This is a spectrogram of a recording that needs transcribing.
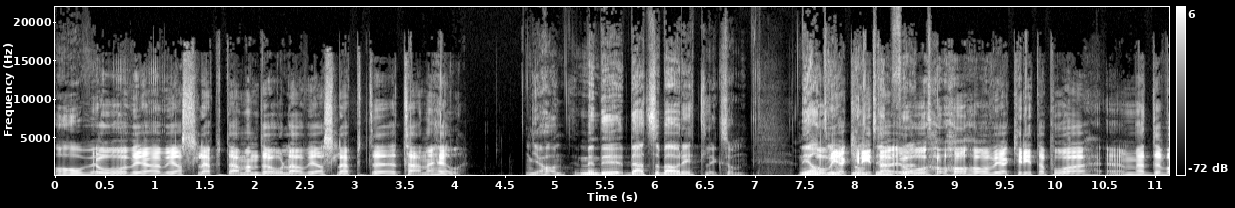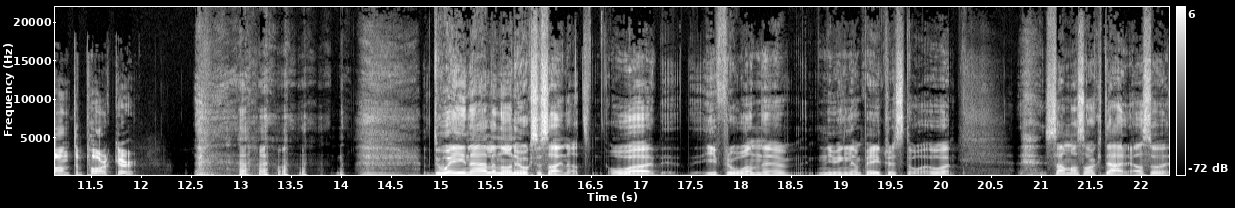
Av, Jo, vi har, vi har släppt Amendola och vi har släppt uh, Tannehill. Ja, men det, that's about it liksom. Ni har inte Och vi har, gjort någonting krita, för att... oh, oh, oh, vi har kritat på eh, med Devante Parker. Dwayne Allen har ni också signat, och eh, ifrån New England Patriots då. Och samma sak där, alltså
